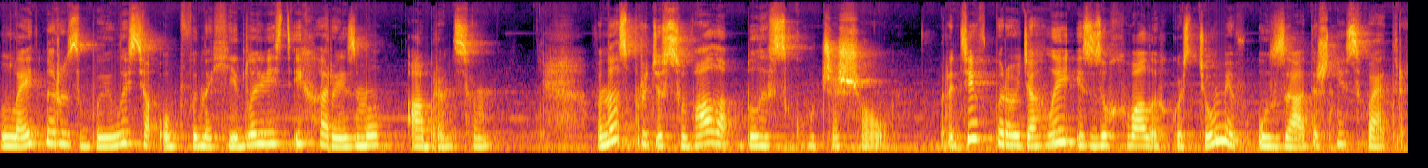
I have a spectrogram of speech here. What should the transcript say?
ледь не розбилося об винахідливість і харизму Абрамсон. Вона спродюсувала блискуче шоу. Братів переодягли із зухвалих костюмів у затишні светри.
